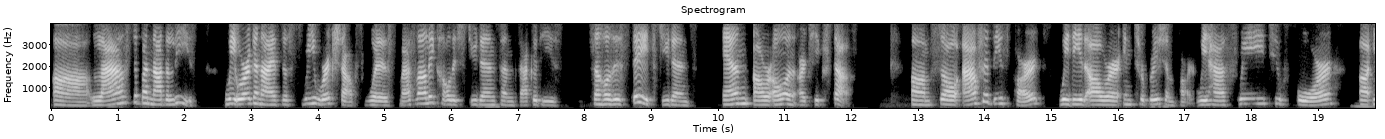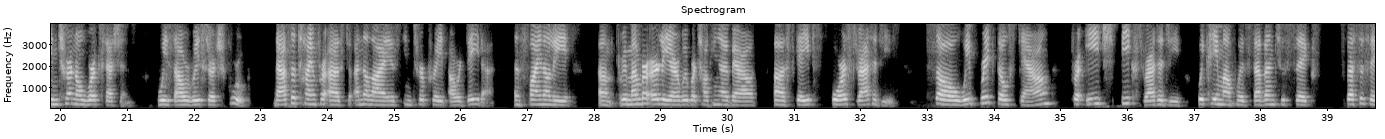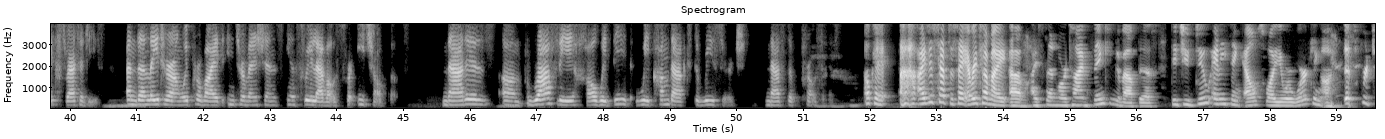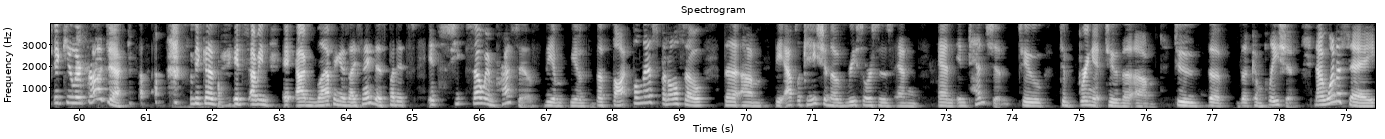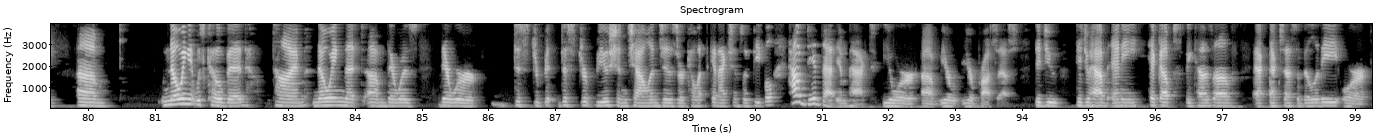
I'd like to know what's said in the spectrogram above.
Uh, last but not the least, we organized three workshops with West Valley College students and faculties, San Jose State students, and our own Artique staff. Um, so after this part, we did our interpretation part. We had three to four uh, internal work sessions with our research group. That's a time for us to analyze, interpret our data. And finally, um, remember earlier we were talking about uh, Schaps's four strategies. So we break those down for each big strategy. We came up with seven to six specific strategies. And then later on, we provide interventions in three levels for each of those. That is um, roughly how we did, we conduct the research. That's the process. Okay, I just have to say, every time I um, I spend more time thinking about this, did you do anything else while you were working on this particular project? because it's, I mean, it, I'm laughing as I say this, but it's it's so impressive the you know the thoughtfulness, but also the um, the application of resources and and intention to to bring it to the um, to the the completion. Now, I want to say. Um, knowing it was COVID time, knowing that um, there was there were distrib- distribution challenges or connections with people, how did that impact your um, your your process? Did you did you have any hiccups because of accessibility or?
